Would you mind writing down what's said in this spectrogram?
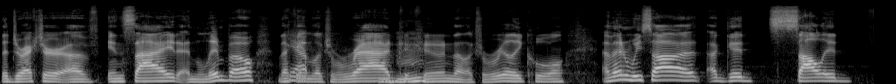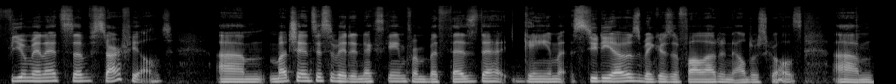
the director of Inside and Limbo. That Yep. game looked rad. Cocoon. That looks really cool. And then we saw a, a good solid few minutes of Starfield. Um, much anticipated next game from Bethesda Game Studios, makers of Fallout and Elder Scrolls. Um,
